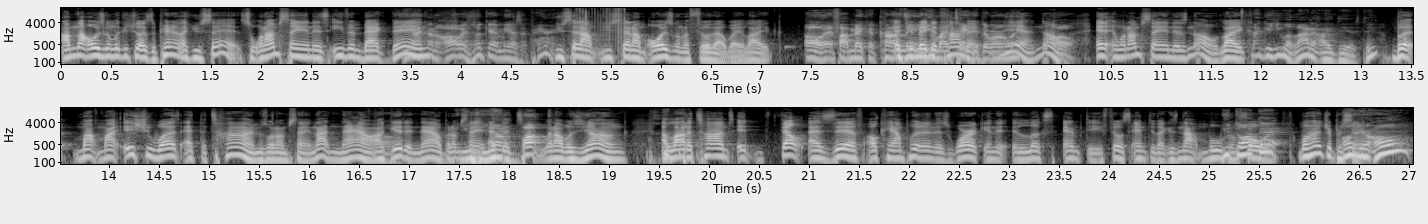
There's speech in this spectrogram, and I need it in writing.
I'm not always gonna look at you as a parent, like you said. So what I'm saying is, even back then, You're not gonna always look at me as a parent. you said I'm you said I'm always gonna feel that way. Like Oh, if I make a comment, if you make a might comment, take it the wrong way. yeah, no. Oh. And, and what I'm saying is no. Like, I give you a lot of ideas, dude. but my, my issue was at the time is what I'm saying. Not now. I oh. get it now, but I'm Oh. You saying at the t- when I was young, a lot of times it felt as if okay, I'm putting in this work and it, it looks empty. It feels empty, like it's not moving thought forward. that? One hundred On your percent.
